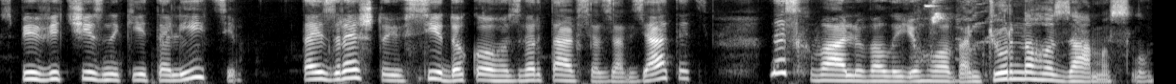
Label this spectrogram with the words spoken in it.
Співвітчизники італійці, та й зрештою всі, до кого звертався завзятець, не схвалювали його авантюрного замислу.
